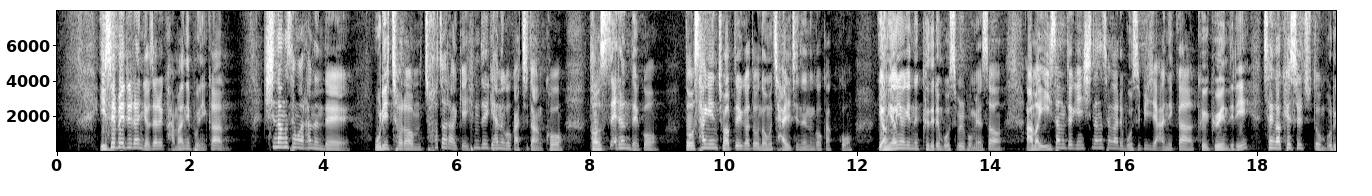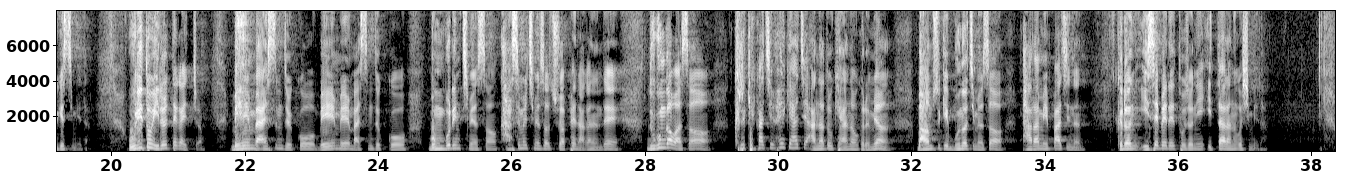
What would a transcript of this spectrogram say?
이세벨이란 여자를 가만히 보니까 신앙생활 하는데 우리처럼 처절하게 힘들게 하는 것 같지도 않고 더 세련되고 또 상인 조합들과도 너무 잘 지내는 것 같고 영향력 있는 그들의 모습을 보면서 아마 이상적인 신앙생활의 모습이지 않을까 그 교인들이 생각했을지도 모르겠습니다. 우리도 이럴 때가 있죠. 매일 말씀 듣고 매일매일 말씀 듣고 몸부림치면서 가슴을 치면서 주 앞에 나가는데 누군가 와서 그렇게까지 회개하지 않아도 개안하고 그러면 마음속이 무너지면서 바람이 빠지는 그런 이세벨의 도전이 있다라는 것입니다.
